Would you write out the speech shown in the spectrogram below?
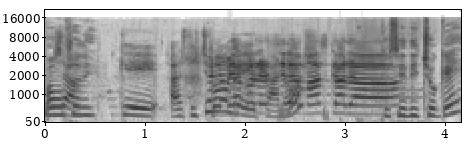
Vamos, O sea, Eddie. que has dicho el nombre de Thanos. la máscara. ¿Que sí he dicho qué?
